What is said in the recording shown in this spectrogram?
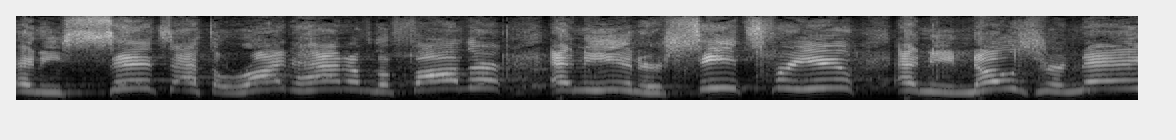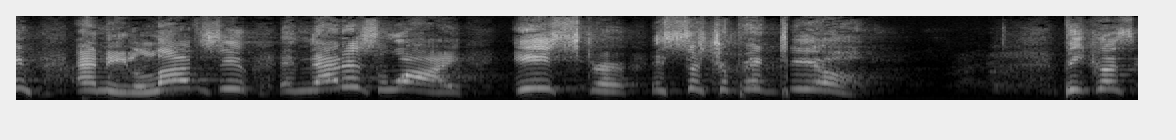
and he sits at the right hand of the Father and he intercedes for you and he knows your name and he loves you. And that is why Easter is such a big deal. Because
